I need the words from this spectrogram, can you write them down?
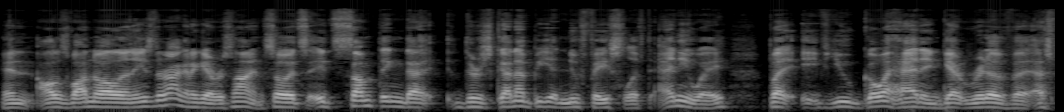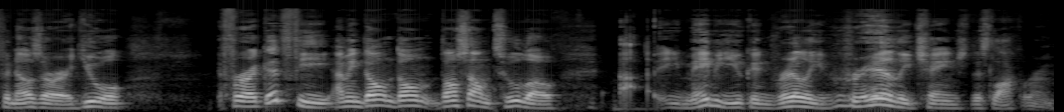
and Osvaldo Alanis, they're not going to get resigned. So it's it's something that there's going to be a new facelift anyway. But if you go ahead and get rid of Espinoza or Yueill for a good fee, I mean, don't don't don't sell them too low. Uh, maybe you can really really change this locker room.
